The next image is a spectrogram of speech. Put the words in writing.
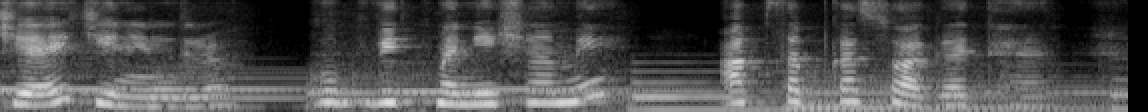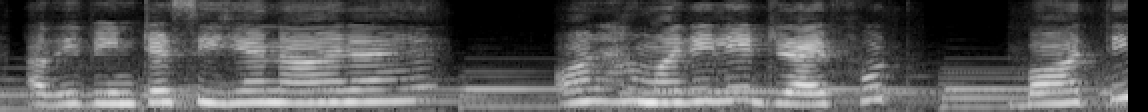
जय जिनेन्द्र। कुक विथ मनीषा में आप सबका स्वागत है। अभी विंटर सीज़न आ रहा है और हमारे लिए ड्राई फ्रूट बहुत ही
